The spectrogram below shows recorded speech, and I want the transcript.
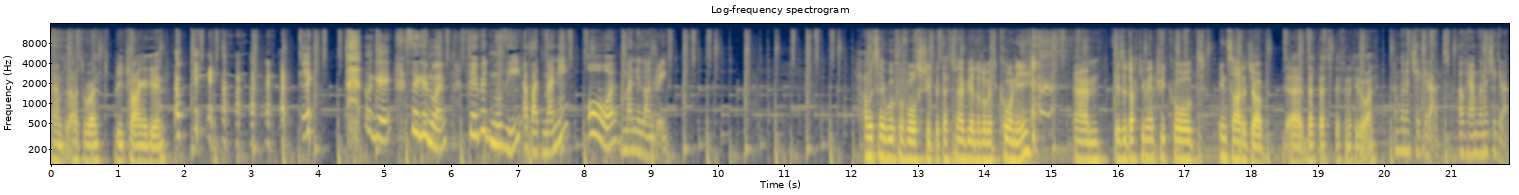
and I won't be trying again. Okay, second one. Favorite movie about money or money laundering? I would say Wolf of Wall Street, but that's maybe a little bit corny. um, there's a documentary called Insider Job. Uh, that that's definitely the one. I'm gonna check it out. Okay, I'm gonna check it out.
